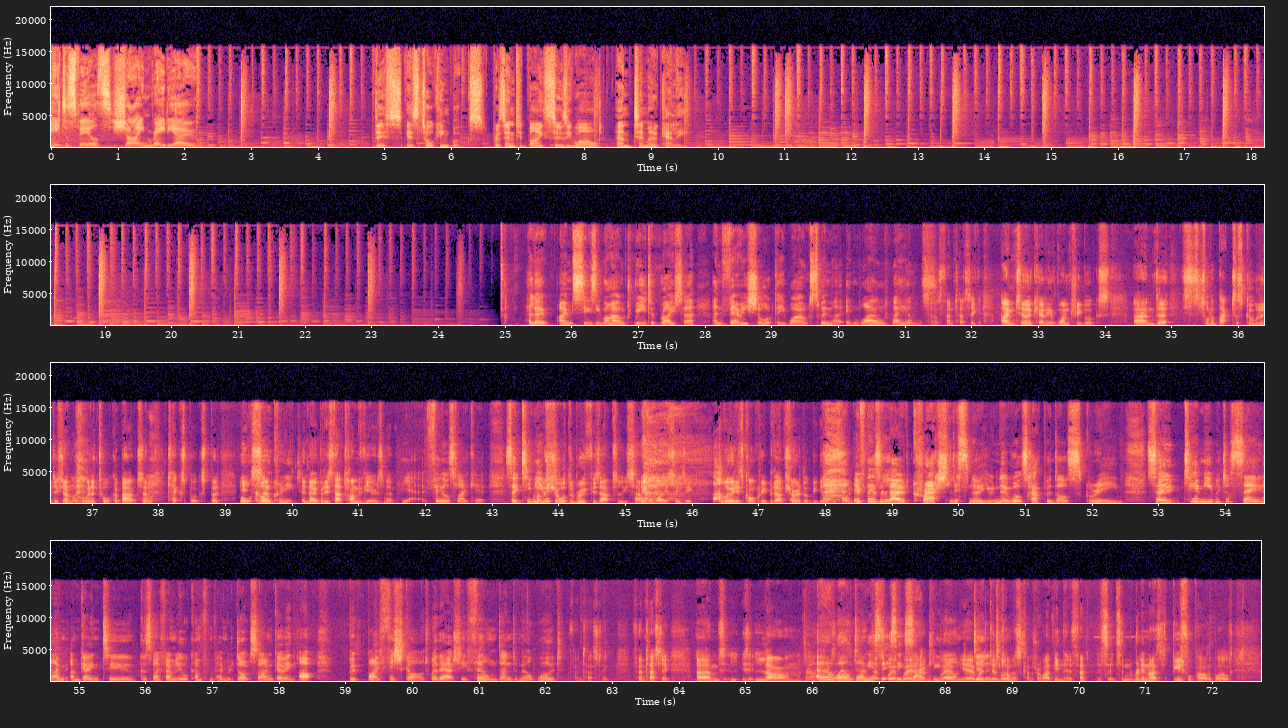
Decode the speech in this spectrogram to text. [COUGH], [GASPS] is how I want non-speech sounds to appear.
Petersfield's Shine Radio. This is Talking Books, presented by Susie Wild and Tim O'Kelly. I'm Susie Wild, reader, writer, and very shortly wild swimmer in Wild Wales. Sounds fantastic. I'm Tim O'Kelly of One Tree Books, and uh, sort of back to school edition. I'm not sure we're going to talk about um, textbooks, but Or it's, um, concrete. no, but it's that time of year, isn't it? Yeah, it feels like it. So, Tim, And you I'm were- sure the roof is absolutely sound. Don't worry, Susie. Although it is concrete, but I'm sure it'll be it'll be [LAUGHS] fine. if there's a loud crash, listener, you know what's happened. I'll scream. So, Tim, you were just saying I'm I'm going to because my family all come from Pembroke Docks, so I'm going up, but by Fishguard, where they actually filmed under Milk Wood. Fantastic, fantastic. Um, is, it, is it around Oh? Is it- well done. Yes, it is exactly where, Laugharne. Yeah, where Dylan Dylan Thomas. Thomas. comes from. I've been there. It's, it's, it's a really nice, beautiful part of the world,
